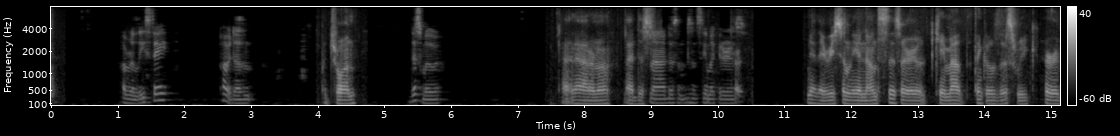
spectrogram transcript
uh, a release date? Probably doesn't. Which one? This movie, I, I don't know. I just nah, it doesn't doesn't seem like it is. yeah, they recently announced this or it came out. I think it was this week or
